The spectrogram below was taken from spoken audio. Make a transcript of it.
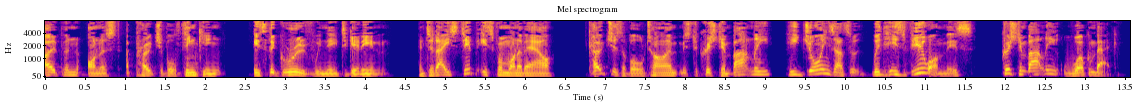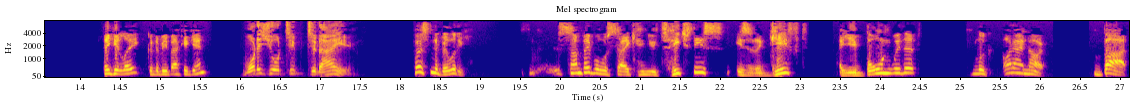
open, honest, approachable thinking is the groove we need to get in. And today's tip is from one of our coaches of all time, Mr. Christian Bartley. He joins us with his view on this. Christian Bartley, welcome back. Thank you, Lee. Good to be back again. What is your tip today? Personability. Some people will say, can you teach this? Is it a gift? Are you born with it? Look, I don't know, but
